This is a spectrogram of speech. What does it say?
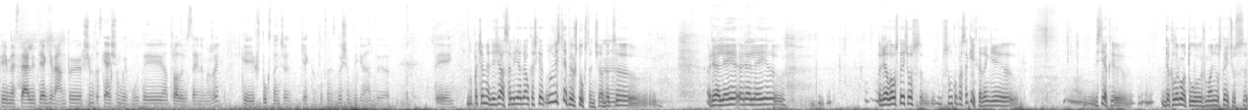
kai miestelį tiek gyventojų ir 140 vaikų, tai atrodo visai nemažai. Kai iš tūkstančio, kiek ten 1200 gyventojų. Ir, tai Nu, pačiame didžiasalyje gal kažkiek, nu vis tiek virš tūkstančio, Mhm. bet e, realiai, realiai realaus skaičiaus sunku pasakyti, kadangi vis tiek e, deklaruotų žmonių skaičius e,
